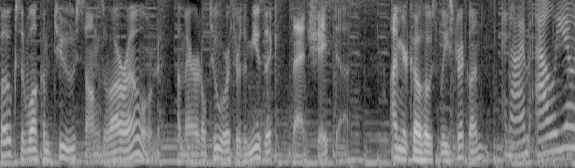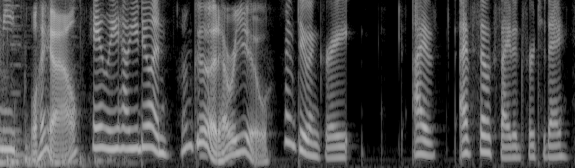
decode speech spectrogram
folks, and welcome to Songs of Our Own, a marital tour through the music that shaped us. I'm your co-host Lee Strickland. And I'm Al Leone. Well, hey Al. Hey Lee, how you doing? I'm good. How are you? I'm doing great. I've I'm so excited for today.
